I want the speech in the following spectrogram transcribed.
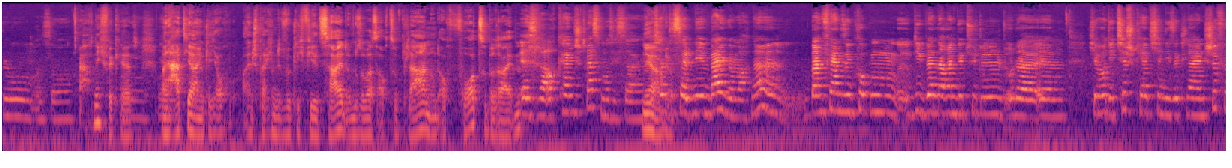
Blumen und so. Ach, nicht verkehrt. Mhm, ja. Man hat ja eigentlich auch entsprechend wirklich viel Zeit, um sowas auch zu planen und auch vorzubereiten. Es war auch kein Stress, muss ich sagen. Ja. Ich habe das halt nebenbei gemacht. Ne? Beim Fernsehen gucken, die Bänder rangetütelt oder ähm, ich habe auch die Tischkärtchen, diese kleinen Schiffe,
